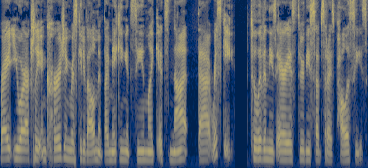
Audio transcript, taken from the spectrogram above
right? You are actually encouraging risky development by making it seem like it's not that risky to live in these areas through these subsidized policies.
